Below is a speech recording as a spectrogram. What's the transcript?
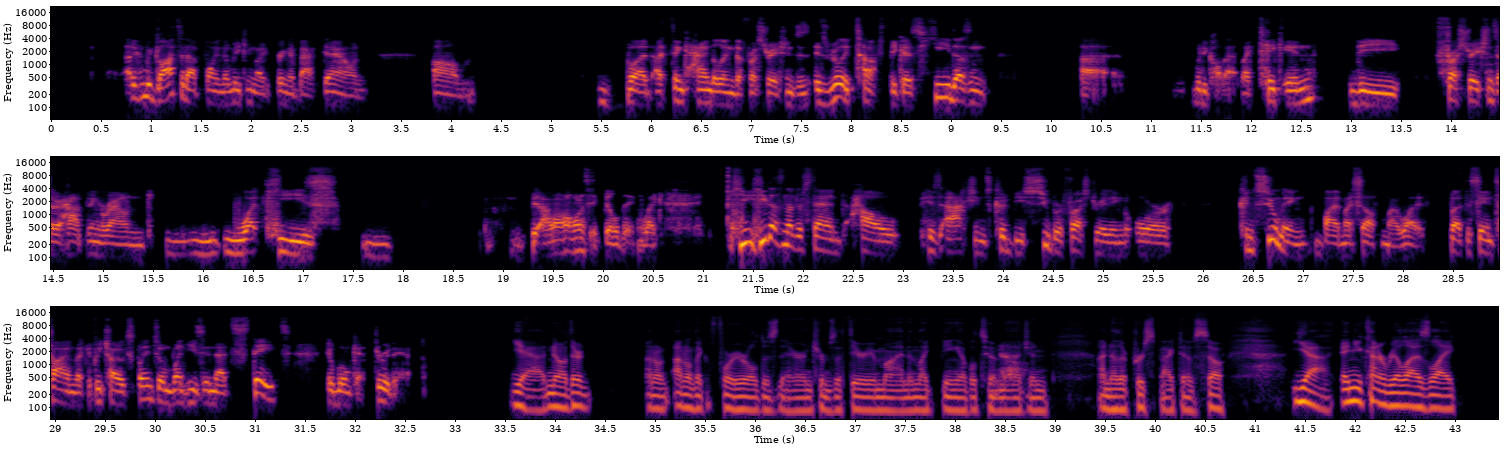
we got to that point, then we can like bring it back down. Um, but I think handling the frustrations is, is really tough because he doesn't, uh, what do you call that? Like take in the frustrations that are happening around what he's I don't want to say building like he, he doesn't understand how his actions could be super frustrating or consuming by myself and my wife but at the same time like if we try to explain to him when he's in that state it won't get through to him yeah no they're I don't I don't think a four year old is there in terms of theory of mind and like being able to imagine no. another perspective. So yeah, and you kind of realize like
